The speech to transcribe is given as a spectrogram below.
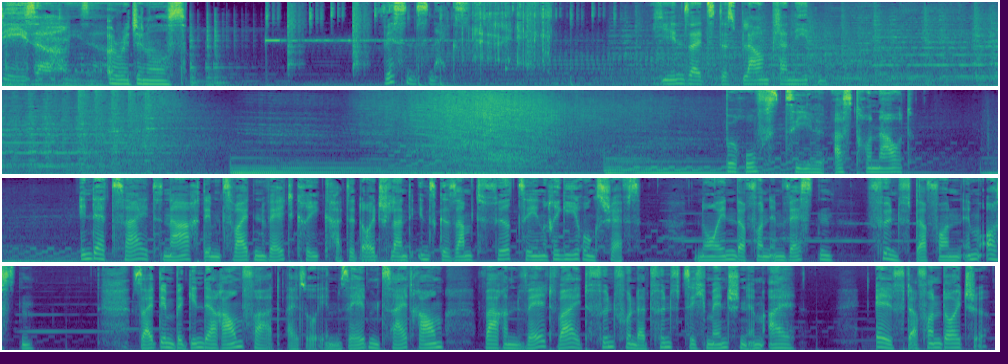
Dieser Originals. Wissensnacks. Jenseits des blauen Planeten. Berufsziel Astronaut. In der Zeit nach dem Zweiten Weltkrieg hatte Deutschland insgesamt 14 Regierungschefs, neun davon im Westen, fünf davon im Osten. Seit dem Beginn der Raumfahrt, also im selben Zeitraum, waren weltweit 550 Menschen im All, elf davon Deutsche.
